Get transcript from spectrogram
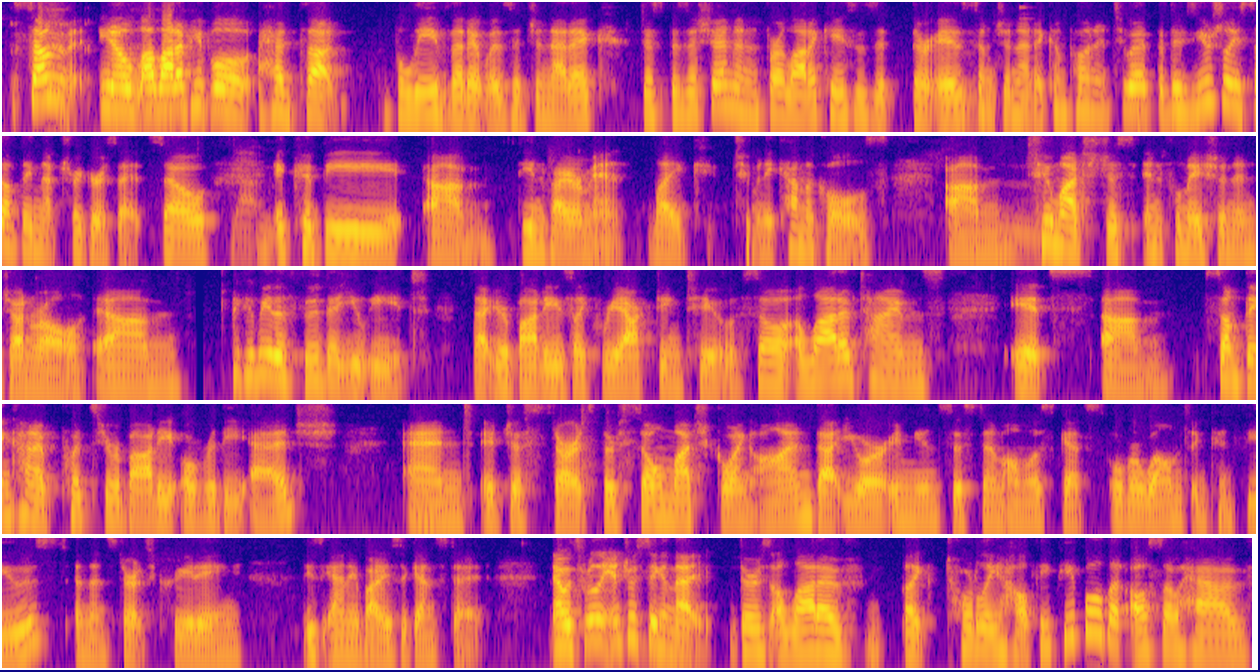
some you know a lot of people had thought believe that it was a genetic disposition and for a lot of cases it, there is some genetic component to it but there's usually something that triggers it so yeah. it could be um, the environment like too many chemicals Mm. too much just inflammation in general. Um, it could be the food that you eat that your body's like reacting to. So a lot of times it's um, something kind of puts your body over the edge and it just starts there's so much going on that your immune system almost gets overwhelmed and confused and then starts creating these antibodies against it. Now it's really interesting in that there's a lot of like totally healthy people that also have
